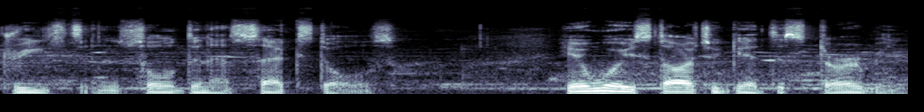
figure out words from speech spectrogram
streets and sold them as sex dolls. Here where it started to get disturbing.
